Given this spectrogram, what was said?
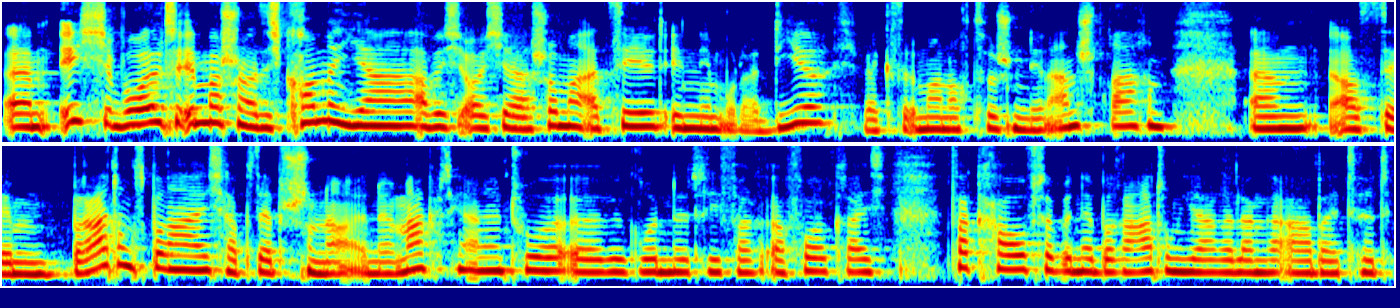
ähm, ich wollte immer schon, also ich komme ja, habe ich euch ja schon mal erzählt, in dem oder dir, ich wechsle immer noch zwischen den Ansprachen, ähm, aus dem Beratungsbereich, habe selbst schon eine Marketingagentur äh, gegründet, die ver erfolgreich verkauft, habe in der Beratung jahrelang gearbeitet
